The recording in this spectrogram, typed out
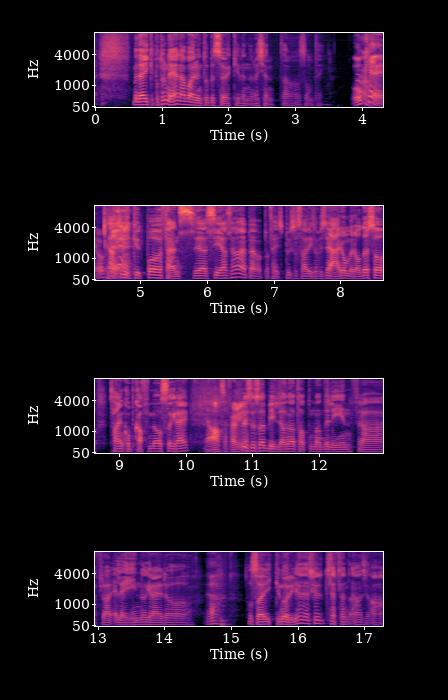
men det er ikke på turné, det er bare rundt å besøke venner og kjente og sånne ting. OK. ok Ja, så gikk ut på fanssida si på på Facebook så sa jeg liksom hvis det er i området, så ta en kopp kaffe med oss og greier. Ja, selvfølgelig. Plutselig så er bildet han har tatt en Madeleine fra, fra Elaine og greier. Og Ja. så sa jeg ikke Norge. Jeg skulle treffe den. Ah, ah,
